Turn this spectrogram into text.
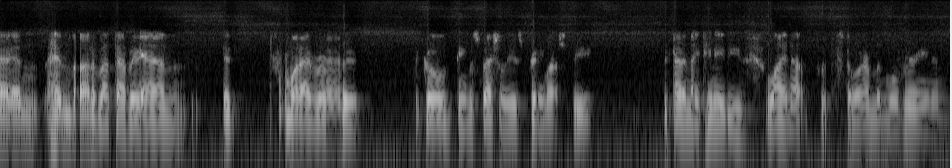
I, hadn't, I hadn't thought about that, but yeah, um, it, from what I've read, it, the gold theme especially is pretty much the the kind of 1980s lineup with Storm and Wolverine and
